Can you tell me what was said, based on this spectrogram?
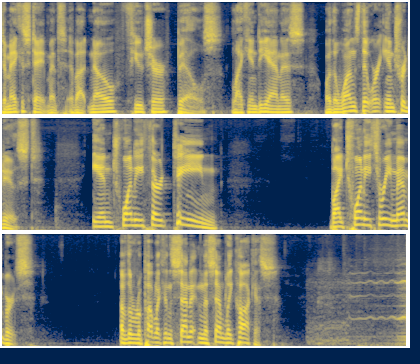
to make a statement about no future bills like Indiana's or the ones that were introduced in 2013 by 23 members of the Republican Senate and Assembly caucus. All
